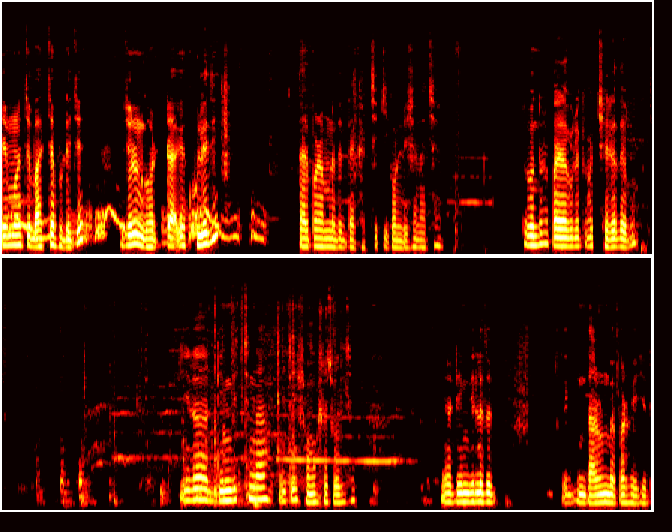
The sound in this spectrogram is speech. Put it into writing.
এর মনে হচ্ছে বাচ্চা ফুটেছে। চলুন ঘরটা আগে খুলে দিই। তারপর আপনাদের দেখাচ্ছি কি কন্ডিশন আছে। তো বন্ধুরা পায়রাগুলোকে এবার ছেড়ে দেবো। এরা ডিম দিচ্ছে না এটাই সমস্যা চলছে। এরা ডিম দিলে তো একদম দারুণ ব্যাপার হয়ে যেত।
